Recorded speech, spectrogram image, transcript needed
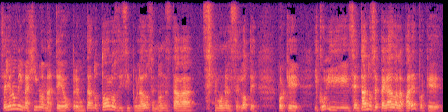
O sea, yo no me imagino a Mateo preguntando a todos los discipulados en dónde estaba Simón el celote, porque y, sentándose pegado a la pared porque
